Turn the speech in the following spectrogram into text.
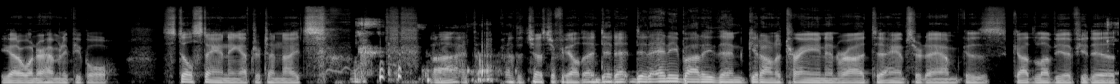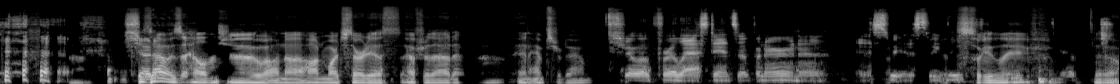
you got to wonder how many people still standing after 10 nights uh, at, the, at the Chesterfield. And did did anybody then get on a train and ride to Amsterdam? Because God love you if you did. Showed that was a hell of a show on uh, on March 30th after that in, Amsterdam. show up for a last dance opener and a and a sweet and a sweet leaf. Sweet leave. Yeah.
